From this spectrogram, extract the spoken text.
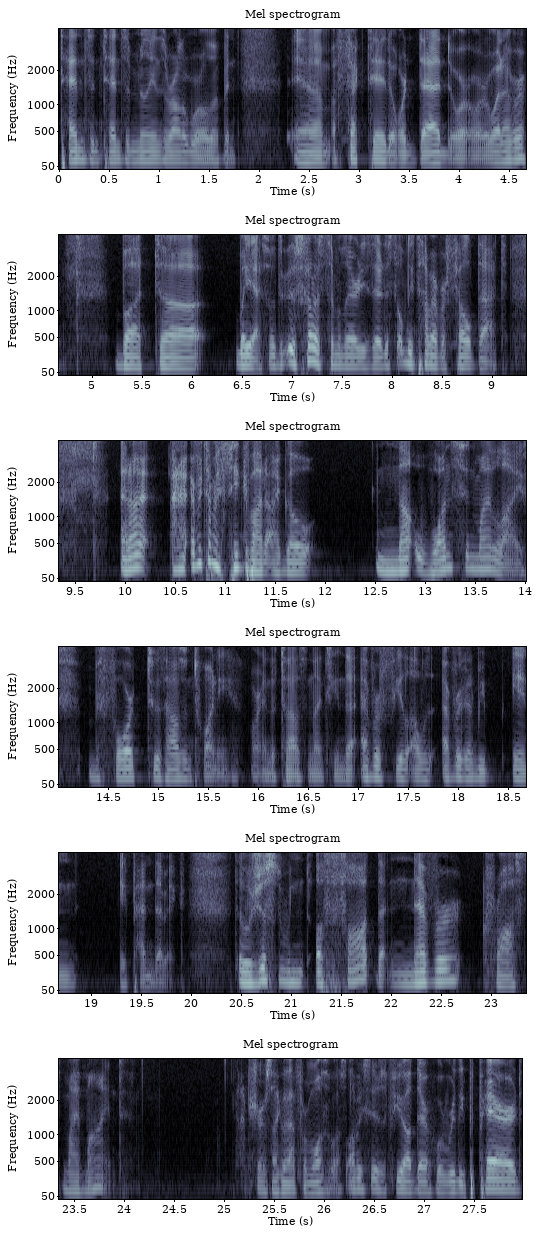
tens and tens of millions around the world, have been um, affected or dead or, or whatever. But uh, but yeah, so there's kind of similarities there. This is the only time I ever felt that. And I, every time I think about it, I go, not once in my life before 2020 or end of 2019 that I ever feel I was ever going to be in a pandemic. There was just a thought that never crossed my mind. I'm sure it's like that for most of us. Obviously, there's a few out there who are really prepared.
